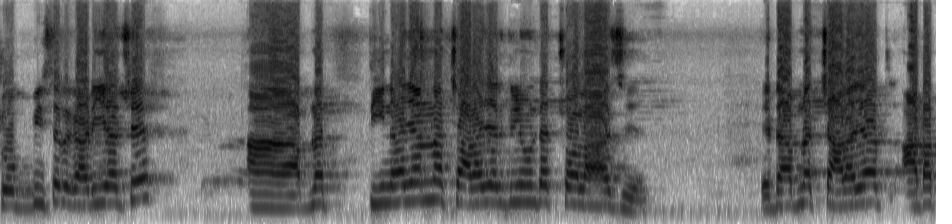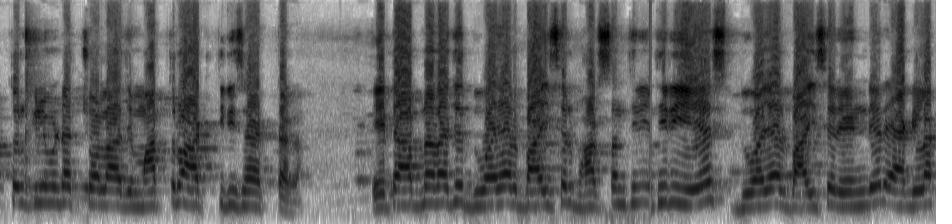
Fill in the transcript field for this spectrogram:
চব্বিশের গাড়ি আছে আপনার তিন হাজার না চার হাজার কিলোমিটার চলা আছে। এটা আপনার চার হাজার আটাত্তর কিলোমিটার চলা আছে মাত্র আটত্রিশ হাজার টাকা। এটা আপনার আছে দু হাজার বাইশের ভার্সান থ্রি থ্রি এস দু হাজার বাইশের এন্ডের এক লাখ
